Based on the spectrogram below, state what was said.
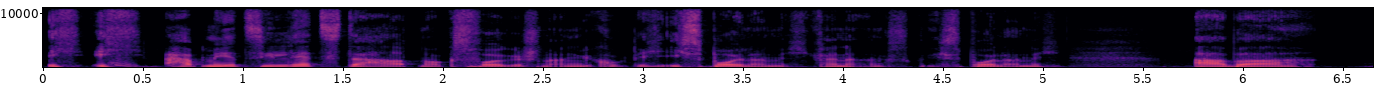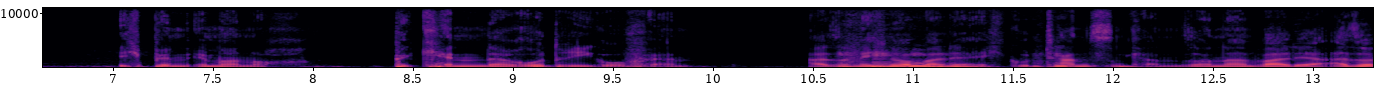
ich, ich habe mir jetzt die letzte Hard Knocks Folge schon angeguckt. Ich, ich spoiler nicht, keine Angst, ich spoiler nicht. Aber ich bin immer noch bekennender Rodrigo-Fan. Also nicht nur, weil der echt gut tanzen kann, sondern weil der, also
